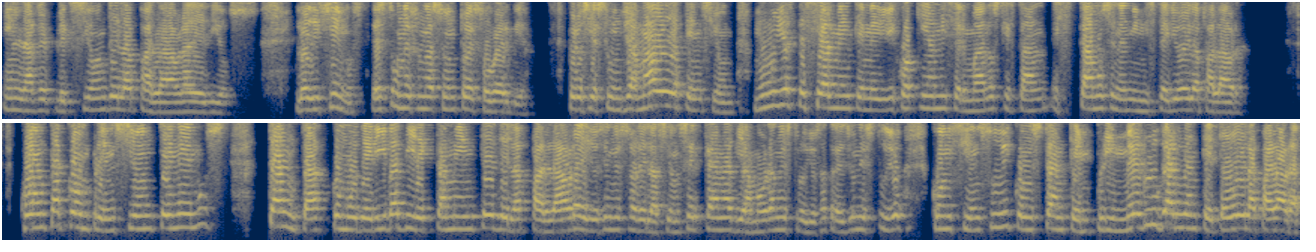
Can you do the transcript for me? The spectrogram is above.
en la reflexión de la palabra de Dios. Lo dijimos, esto no es un asunto de soberbia, pero si es un llamado de atención, muy especialmente me dirijo aquí a mis hermanos que están, estamos en el ministerio de la palabra. ¿Cuánta comprensión tenemos? Tanta como deriva directamente de la palabra de Dios en nuestra relación cercana de amor a nuestro Dios a través de un estudio concienzudo y constante, en primer lugar y ante todo de la palabra.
